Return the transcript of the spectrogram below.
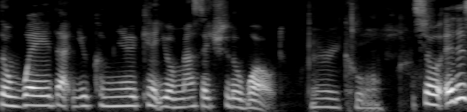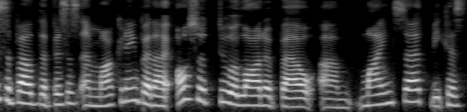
the way that you communicate your message to the world. Very cool. So it is about the business and marketing, but I also do a lot about um, mindset because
